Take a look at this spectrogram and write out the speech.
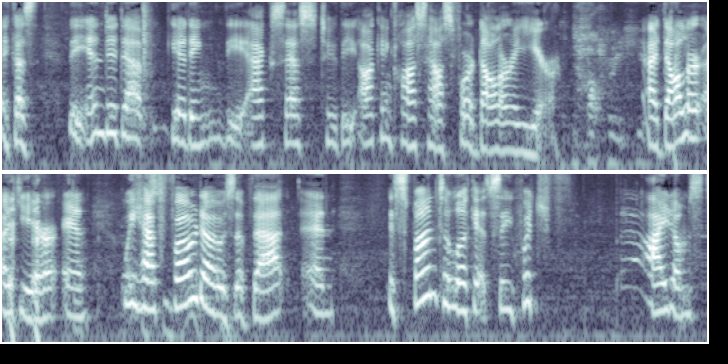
because they ended up getting the access to the Auchincloss House for a dollar a year. A dollar a year. And we have photos of that. And it's fun to look at, see which items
